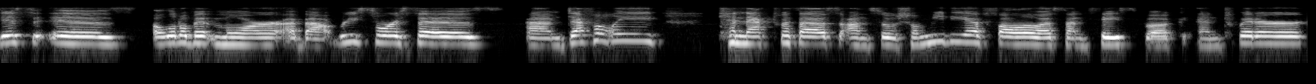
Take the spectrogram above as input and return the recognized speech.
This is a little bit more about resources. Um, definitely connect with us on social media, follow us on Facebook and Twitter.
